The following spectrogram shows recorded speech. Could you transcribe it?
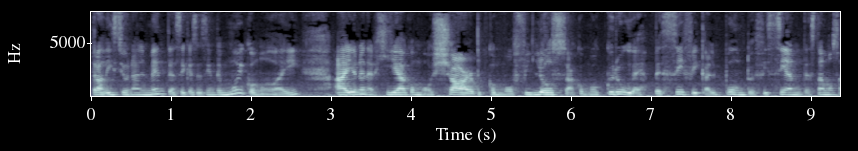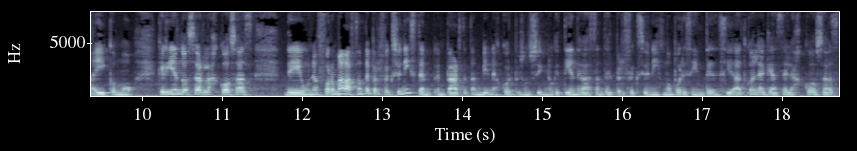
tradicionalmente, así que se siente muy cómodo ahí. Hay una energía como sharp, como filosa, como cruda, específica, al punto, eficiente. Estamos ahí como queriendo hacer las cosas de una forma bastante perfeccionista. En, parte también Escorpio es un signo que tiende bastante el perfeccionismo por esa intensidad con la que hace las cosas.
